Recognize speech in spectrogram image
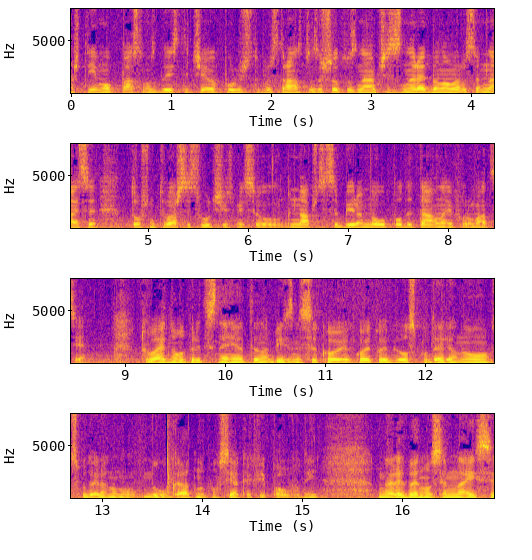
ще има опасност да изтече в публичното пространство, защото знам, че с наредба номер 18 точно това ще се случи. В смисъл, НАП ще събира много по-детална информация. Това е едно от притесненията на бизнеса, кое, което е било споделяно, споделяно многократно по всякакви поводи. Наредба 18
